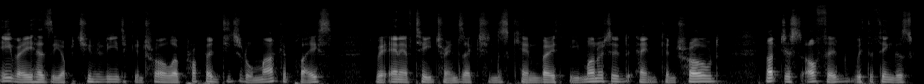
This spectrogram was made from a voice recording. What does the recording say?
eBay has the opportunity to control a proper digital marketplace where NFT transactions can both be monitored and controlled, not just offered with the fingers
